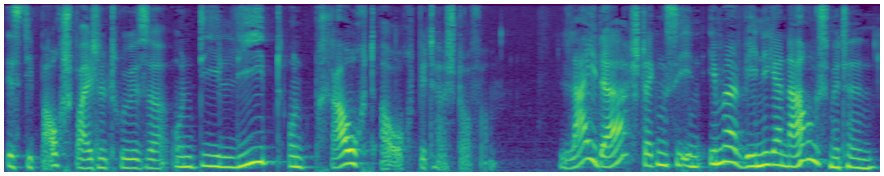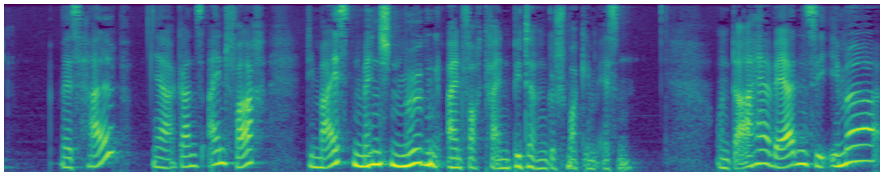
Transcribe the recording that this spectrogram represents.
ist die Bauchspeicheldrüse und die liebt und braucht auch Bitterstoffe. Leider stecken sie in immer weniger Nahrungsmitteln. Weshalb? Ja, ganz einfach. Die meisten Menschen mögen einfach keinen bitteren Geschmack im Essen. Und daher werden sie immer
